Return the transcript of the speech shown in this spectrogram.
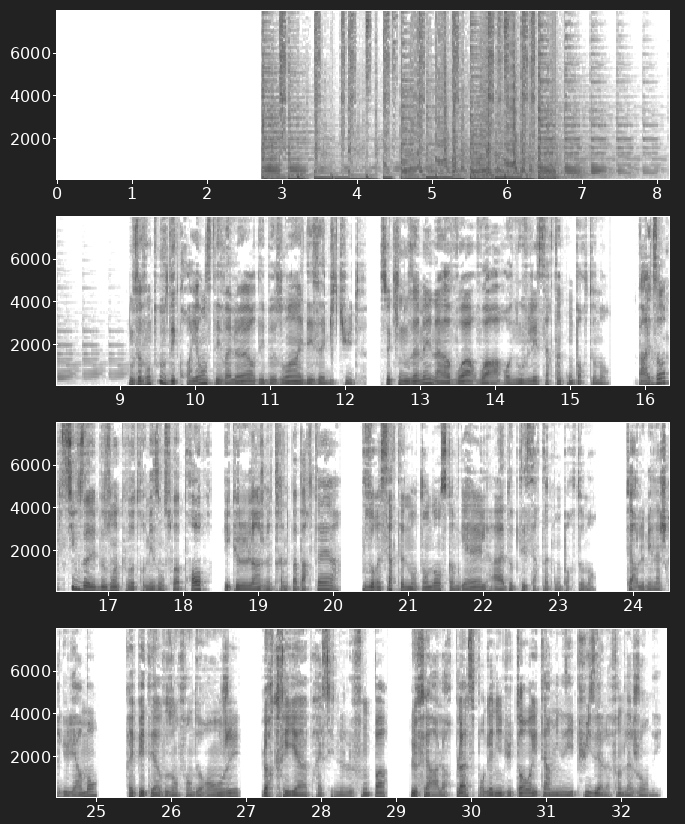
Nous avons tous des croyances, des valeurs, des besoins et des habitudes, ce qui nous amène à avoir, voire à renouveler certains comportements. Par exemple, si vous avez besoin que votre maison soit propre et que le linge ne traîne pas par terre, vous aurez certainement tendance, comme Gaël, à adopter certains comportements. Faire le ménage régulièrement, répéter à vos enfants de ranger, leur crier après s'ils ne le font pas, le faire à leur place pour gagner du temps et terminer épuisé à la fin de la journée.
